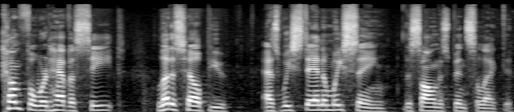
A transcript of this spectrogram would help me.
come forward, have a seat. Let us help you as we stand and we sing the song that's been selected.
